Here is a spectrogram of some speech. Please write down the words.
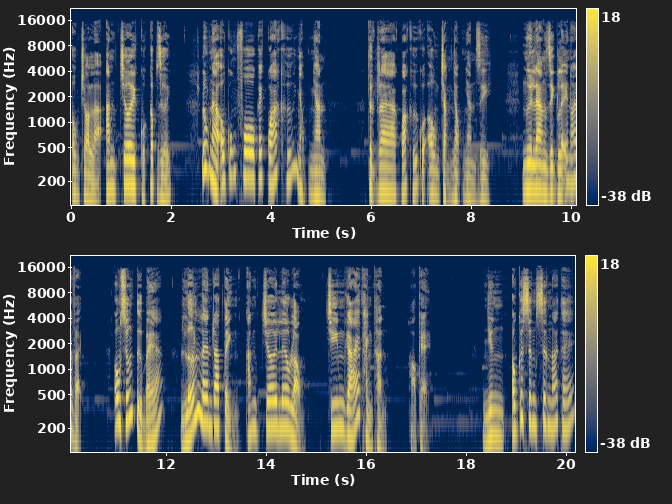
ông cho là ăn chơi của cấp dưới. Lúc nào ông cũng phô cái quá khứ nhọc nhằn. Thực ra quá khứ của ông chẳng nhọc nhằn gì. Người làng dịch lễ nói vậy. Ông sướng từ bé, lớn lên ra tỉnh, ăn chơi lêu lỏng, chim gái thành thần. Họ kể. Nhưng ông cứ sưng sưng nói thế.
